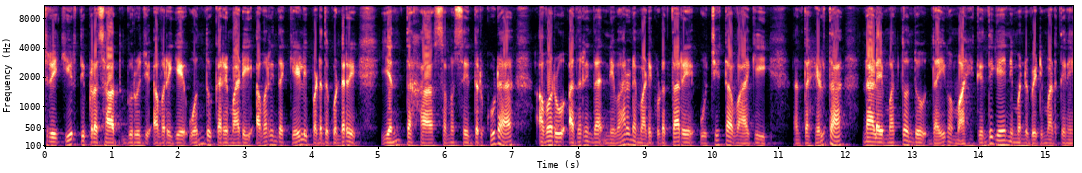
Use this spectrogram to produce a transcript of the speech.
ಶ್ರೀ ಕೀರ್ತಿ ಪ್ರಸಾದ್ ಗುರೂಜಿ ಅವರಿಗೆ ಒಂದು ಕರೆ ಮಾಡಿ ಅವರಿಂದ ಕೇಳಿ ಪಡೆದುಕೊಂಡರೆ ಎಂತಹ ಸಮಸ್ಯೆ ಇದ್ದರೂ ಕೂಡ ಅವರು ಅದರಿಂದ ನಿವಾರಣೆ ಮಾಡಿಕೊಡುತ್ತಾರೆ, ಉಚಿತವಾಗಿ ಅಂತ ಹೇಳ್ತಾ ನಾಳೆ ಮತ್ತೊಂದು ದೈವ ಮಾಹಿತಿಯೊಂದಿಗೆ ನಿಮ್ಮನ್ನು ಭೇಟಿ ಮಾಡ್ತೇನೆ.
